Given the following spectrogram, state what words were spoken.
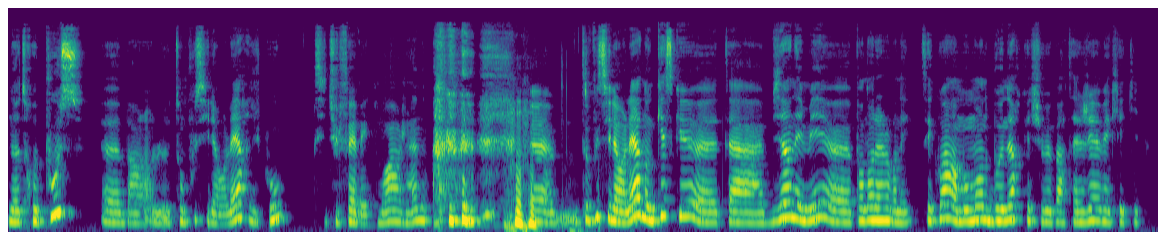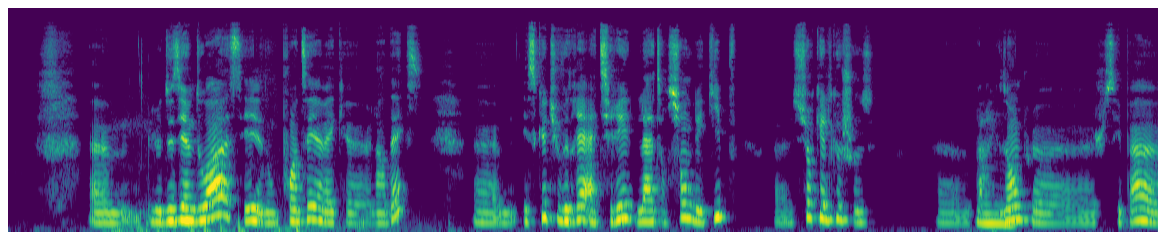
notre pouce. ben, le, ton pouce, il est en l'air, du coup. Si tu le fais avec moi, Jeanne. ton pouce, il est en l'air. Donc, qu'est-ce que tu as bien aimé pendant la journée? C'est quoi un moment de bonheur que tu veux partager avec l'équipe? Le deuxième doigt, c'est donc pointer avec l'index. Euh, est-ce que tu voudrais attirer l'attention de l'équipe euh, sur quelque chose? Euh, Par mmh. exemple, je sais pas,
